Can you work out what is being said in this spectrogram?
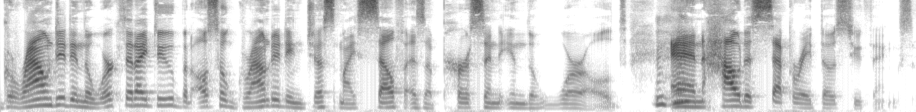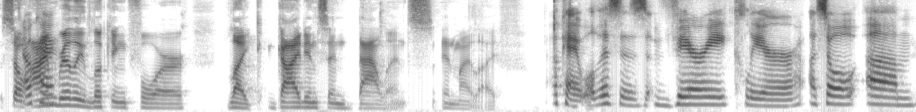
grounded in the work that I do, but also grounded in just myself as a person in the world Mhm. and how to separate those two things. So Okay. I'm really looking for like guidance and balance in my life. Okay, well, this is very clear. Uh, So, um,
